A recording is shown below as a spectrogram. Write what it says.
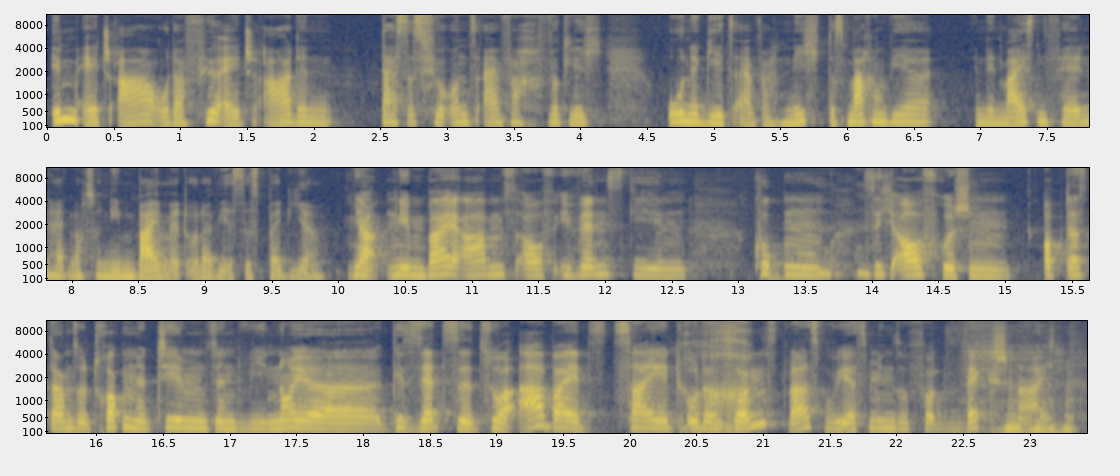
im HR oder für HR, denn das ist für uns einfach wirklich ohne geht es einfach nicht. Das machen wir in den meisten Fällen halt noch so nebenbei mit. Oder wie ist es bei dir? Ja, nebenbei abends auf Events gehen, gucken, sich auffrischen. Ob das dann so trockene Themen sind wie neue Gesetze zur Arbeitszeit oder sonst was, wo Jasmin sofort wegschnarcht.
